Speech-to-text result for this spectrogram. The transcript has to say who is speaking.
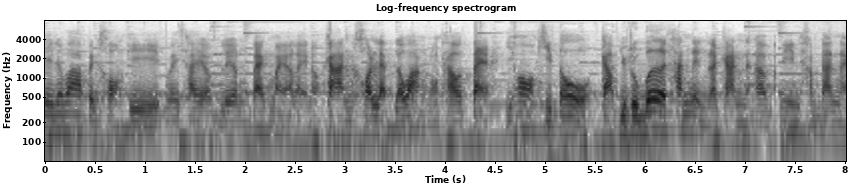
Speaker 1: เรียกได้ว่าเป็นของที่ไม่ใช่แบบเรื่องแปลกใหม่อะไรเนาะการคอลแลบระหว่างรองเท้าแตะยี่ห้อคีโตกับยูทูบเบอร์ท่านหนึ่งละกันนะครับนี่นะครับด้านใน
